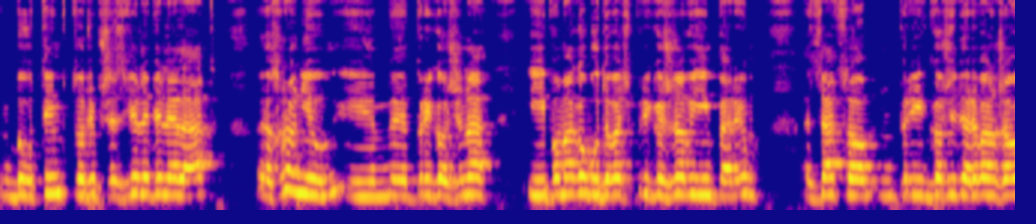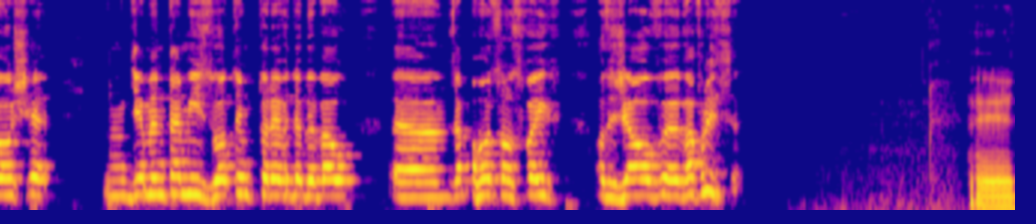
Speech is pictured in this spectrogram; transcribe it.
był tym, który przez wiele, wiele lat e, chronił Prigorzyna i pomagał budować Prigorzynowi imperium, za co Prigorzyn rewanżował się diamentami i złotem, które wydobywał e, za pomocą swoich oddziałów w Afryce. Y,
